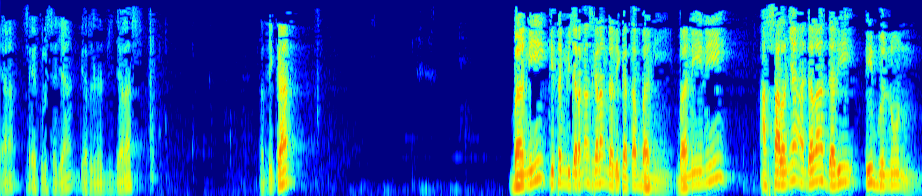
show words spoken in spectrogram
Ya, saya tulis saja biar lebih jelas. Perhatikan. Bani, kita bicarakan sekarang dari kata bani. Bani ini asalnya adalah dari ibnun.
